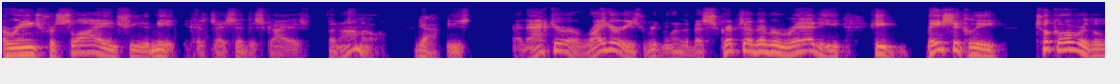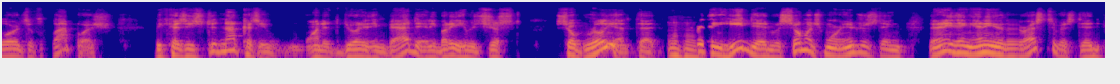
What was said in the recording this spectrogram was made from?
arranged for Sly and she to meet because I said this guy is phenomenal. Yeah, he's an actor, a writer. He's written one of the best scripts I've ever read. He he basically took over the Lords of Flatbush because he stood not because he wanted to do anything bad to anybody. He was just so brilliant that mm-hmm. everything he did was so much more interesting than anything any of the rest of us did.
